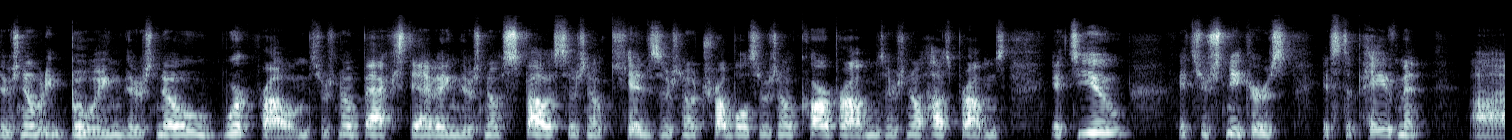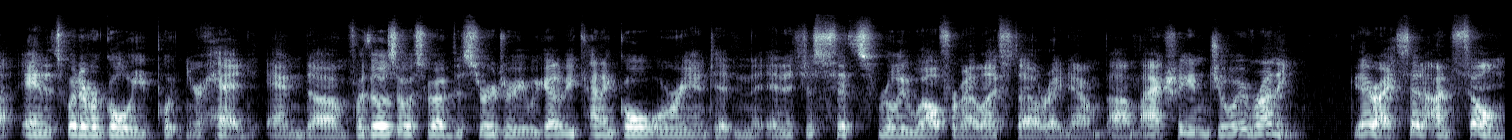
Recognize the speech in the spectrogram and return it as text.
There's nobody booing. There's no work problems. There's no backstabbing. There's no spouse. There's no kids. There's no troubles. There's no car problems. There's no house problems. It's you it's your sneakers, it's the pavement, uh, and it's whatever goal you put in your head. And um, for those of us who have the surgery, we got to be kind of goal oriented, and, and, it just fits really well for my lifestyle right now. Um, I actually enjoy running. There, I said on film.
